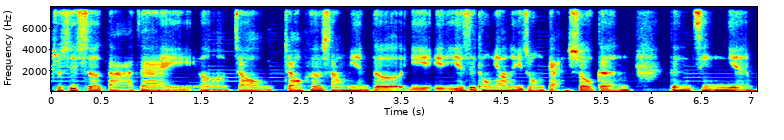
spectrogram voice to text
就是社大在呃教教课上面的，也也是同样的一种感受跟跟经验，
